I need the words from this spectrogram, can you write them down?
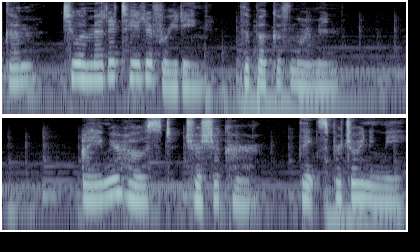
Welcome to a meditative reading, the Book of Mormon. I am your host, Trisha Kerr. Thanks for joining me.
